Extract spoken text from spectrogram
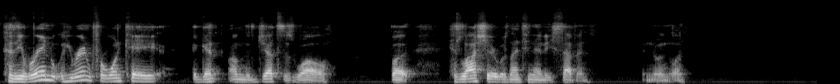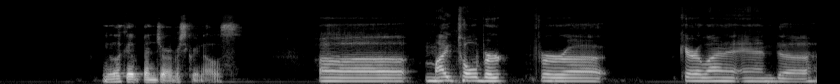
because he ran he ran for 1K again on the Jets as well, but his last year was 1997 in New England. Let me look at BenJarvus Green. Uh, Mike Tolbert for uh, Carolina and uh,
